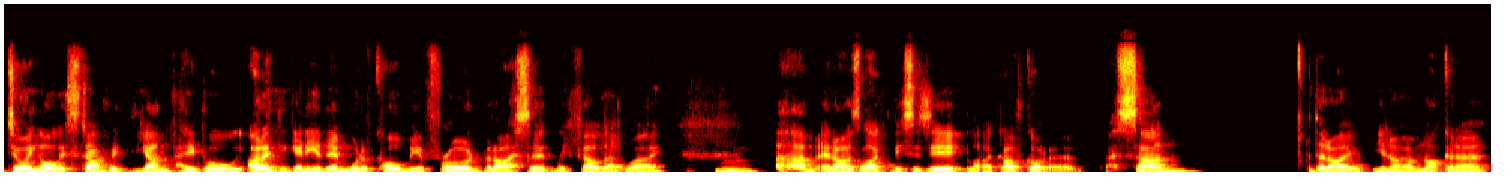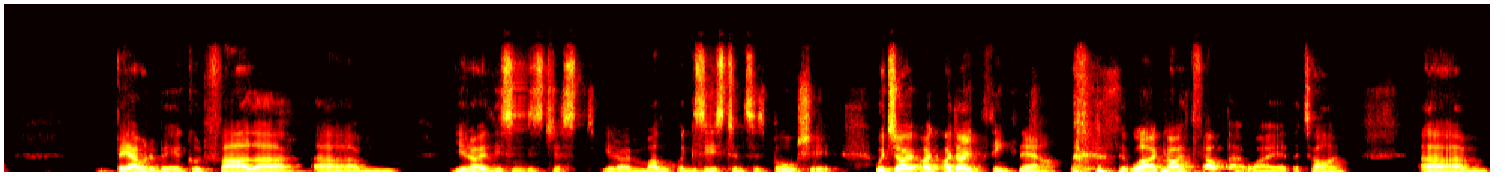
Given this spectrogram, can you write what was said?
doing all this stuff with young people. I don't think any of them would have called me a fraud, but I certainly felt that way. Mm. Um, and I was like, this is it. Like, I've got a, a son that I, you know, I'm not going to be able to be a good father. Um, you know, this is just, you know, my existence is bullshit, which I, I, I don't think now. like I felt that way at the time. Um,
